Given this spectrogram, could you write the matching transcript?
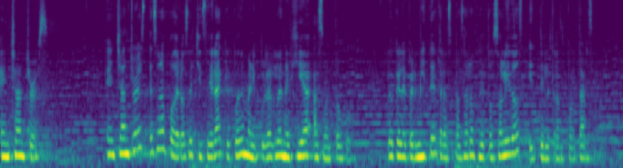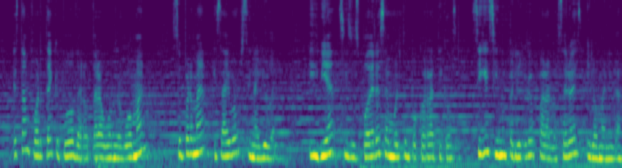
Enchantress. Enchantress es una poderosa hechicera que puede manipular la energía a su antojo, lo que le permite traspasar objetos sólidos y teletransportarse. Es tan fuerte que pudo derrotar a Wonder Woman, Superman y Cyborg sin ayuda. Y bien, si sus poderes se han vuelto un poco erráticos, sigue siendo un peligro para los héroes y la humanidad.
